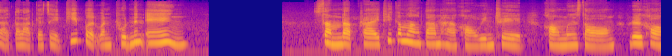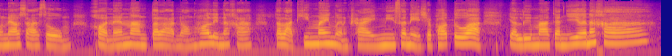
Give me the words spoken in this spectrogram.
จากตลาดเกษตรที่เปิดวันพุธนั่นเอง สำหรับใครที่กำลังตามหาของวินเทรด ของมือสอง หรือของแนวสะสม ขอแนะนำตลาดหนองห้อเลยนะคะ ตลาดที่ไม่เหมือนใคร มีเสน่ห์เฉพาะตัว อย่าลืมมากันเยอะๆนะคะ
